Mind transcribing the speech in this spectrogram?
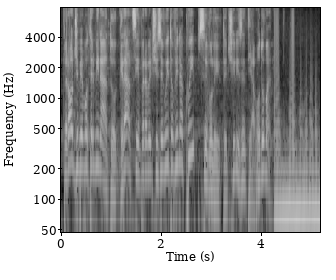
Per oggi abbiamo terminato, grazie per averci seguito fino a qui, se volete ci risentiamo domani.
